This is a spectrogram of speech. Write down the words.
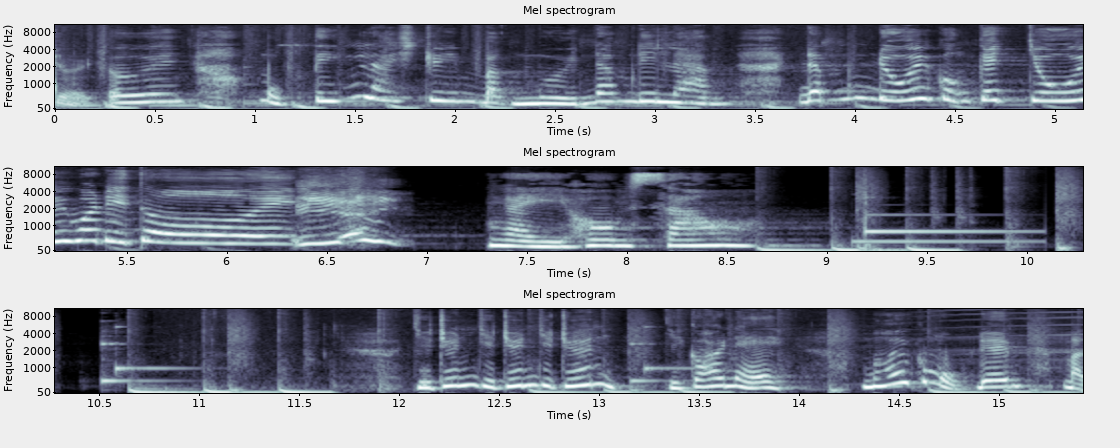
Trời ơi, một tiếng livestream bằng 10 năm đi làm Đấm đuối con cây chuối quá đi thôi. Ngày hôm sau. Chị Trinh, chị Trinh, chị Trinh Chị coi nè. Mới có một đêm mà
